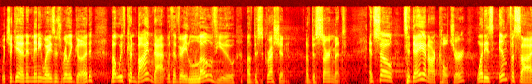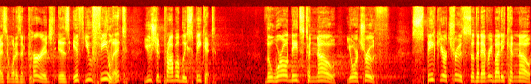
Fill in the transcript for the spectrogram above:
which again, in many ways, is really good, but we've combined that with a very low view of discretion, of discernment. And so, today in our culture, what is emphasized and what is encouraged is if you feel it, you should probably speak it. The world needs to know your truth. Speak your truth so that everybody can know.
